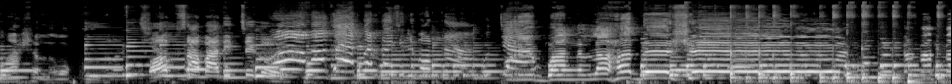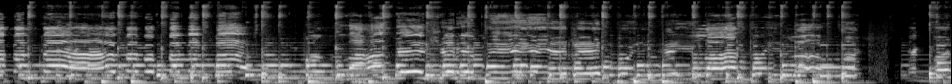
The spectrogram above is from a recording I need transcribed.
মাশাআল্লাহ সব চাপা দিচ্ছে গো। বাংলাদেশে। বাংলাদেশের মেরে তুই হেলা হইলা একবার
